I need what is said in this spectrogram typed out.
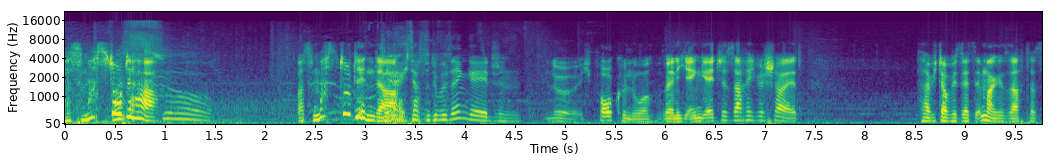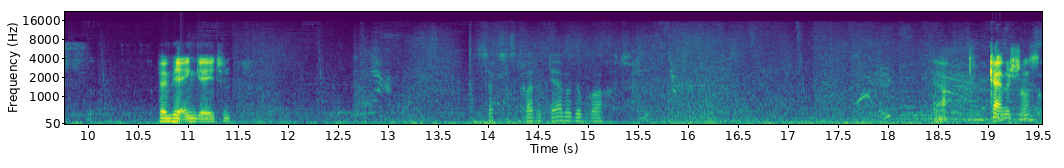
Was machst du da? Ach So. Was machst du denn da? Ja, ich dachte, du willst engagen. Nö, ich poke nur. Wenn ich engage, sage ich Bescheid. Das habe ich doch bis jetzt immer gesagt, dass wenn wir engagen. Das hat es gerade derbe gebracht. Ja, keine Chance.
